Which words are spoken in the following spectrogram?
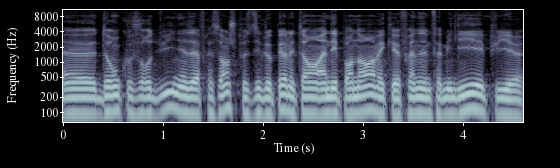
Euh, donc aujourd'hui, Inès de la Fressange peut se développer en étant indépendant avec Friends and Family et puis euh,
